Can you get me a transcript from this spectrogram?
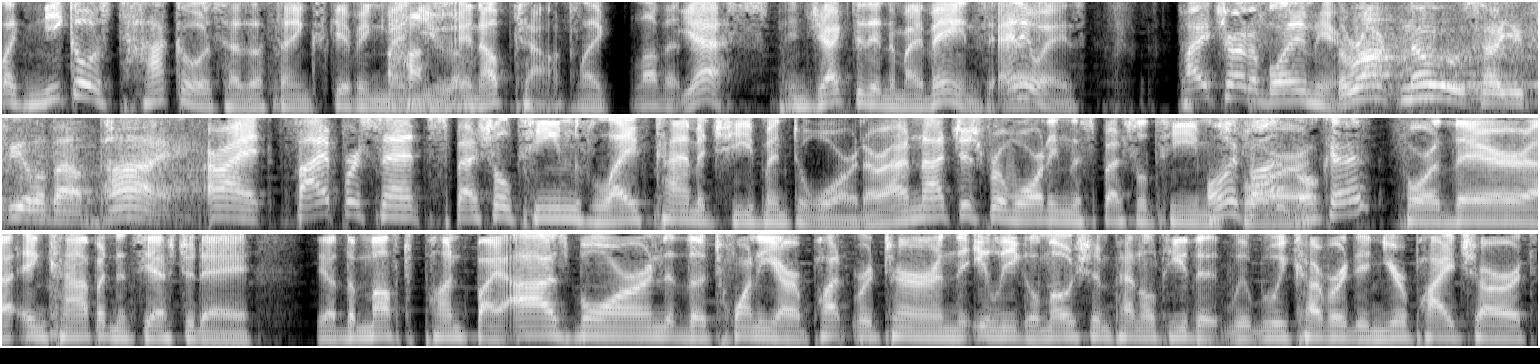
like Nico's Tacos has a Thanksgiving menu Awesome. in Uptown. Like Love it. Yes, injected into my veins. Anyways, pie chart of blame here. The Rock knows how you feel about pie. All right, five percent special teams lifetime achievement award. All right, I'm not just rewarding the special teams Only for five? Okay. for their uh, incompetence yesterday. You know, the muffed punt by Osborn, the 20 yard punt return, the illegal motion penalty that we, we covered in your pie chart.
